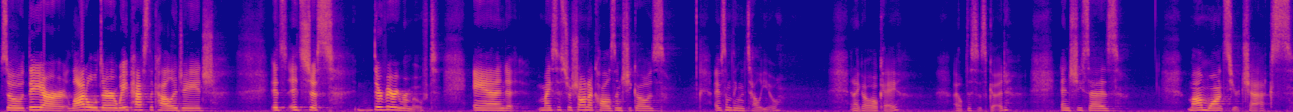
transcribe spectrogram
So they are a lot older, way past the college age. It's, it's just, they're very removed. And my sister Shauna calls and she goes, I have something to tell you. And I go, okay, I hope this is good. And she says, Mom wants your checks.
